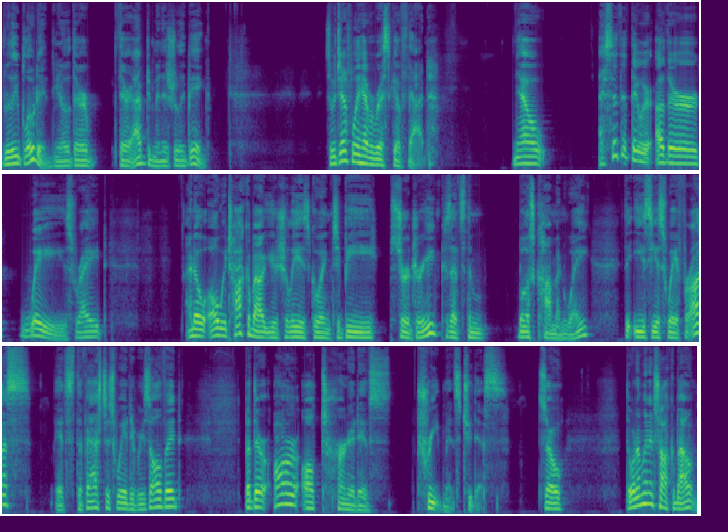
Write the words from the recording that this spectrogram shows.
really bloated. You know, their their abdomen is really big. So we definitely have a risk of that. Now, I said that there were other ways, right? I know all we talk about usually is going to be surgery because that's the most common way, the easiest way for us. It's the fastest way to resolve it. But there are alternatives treatments to this. So the one I'm going to talk about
